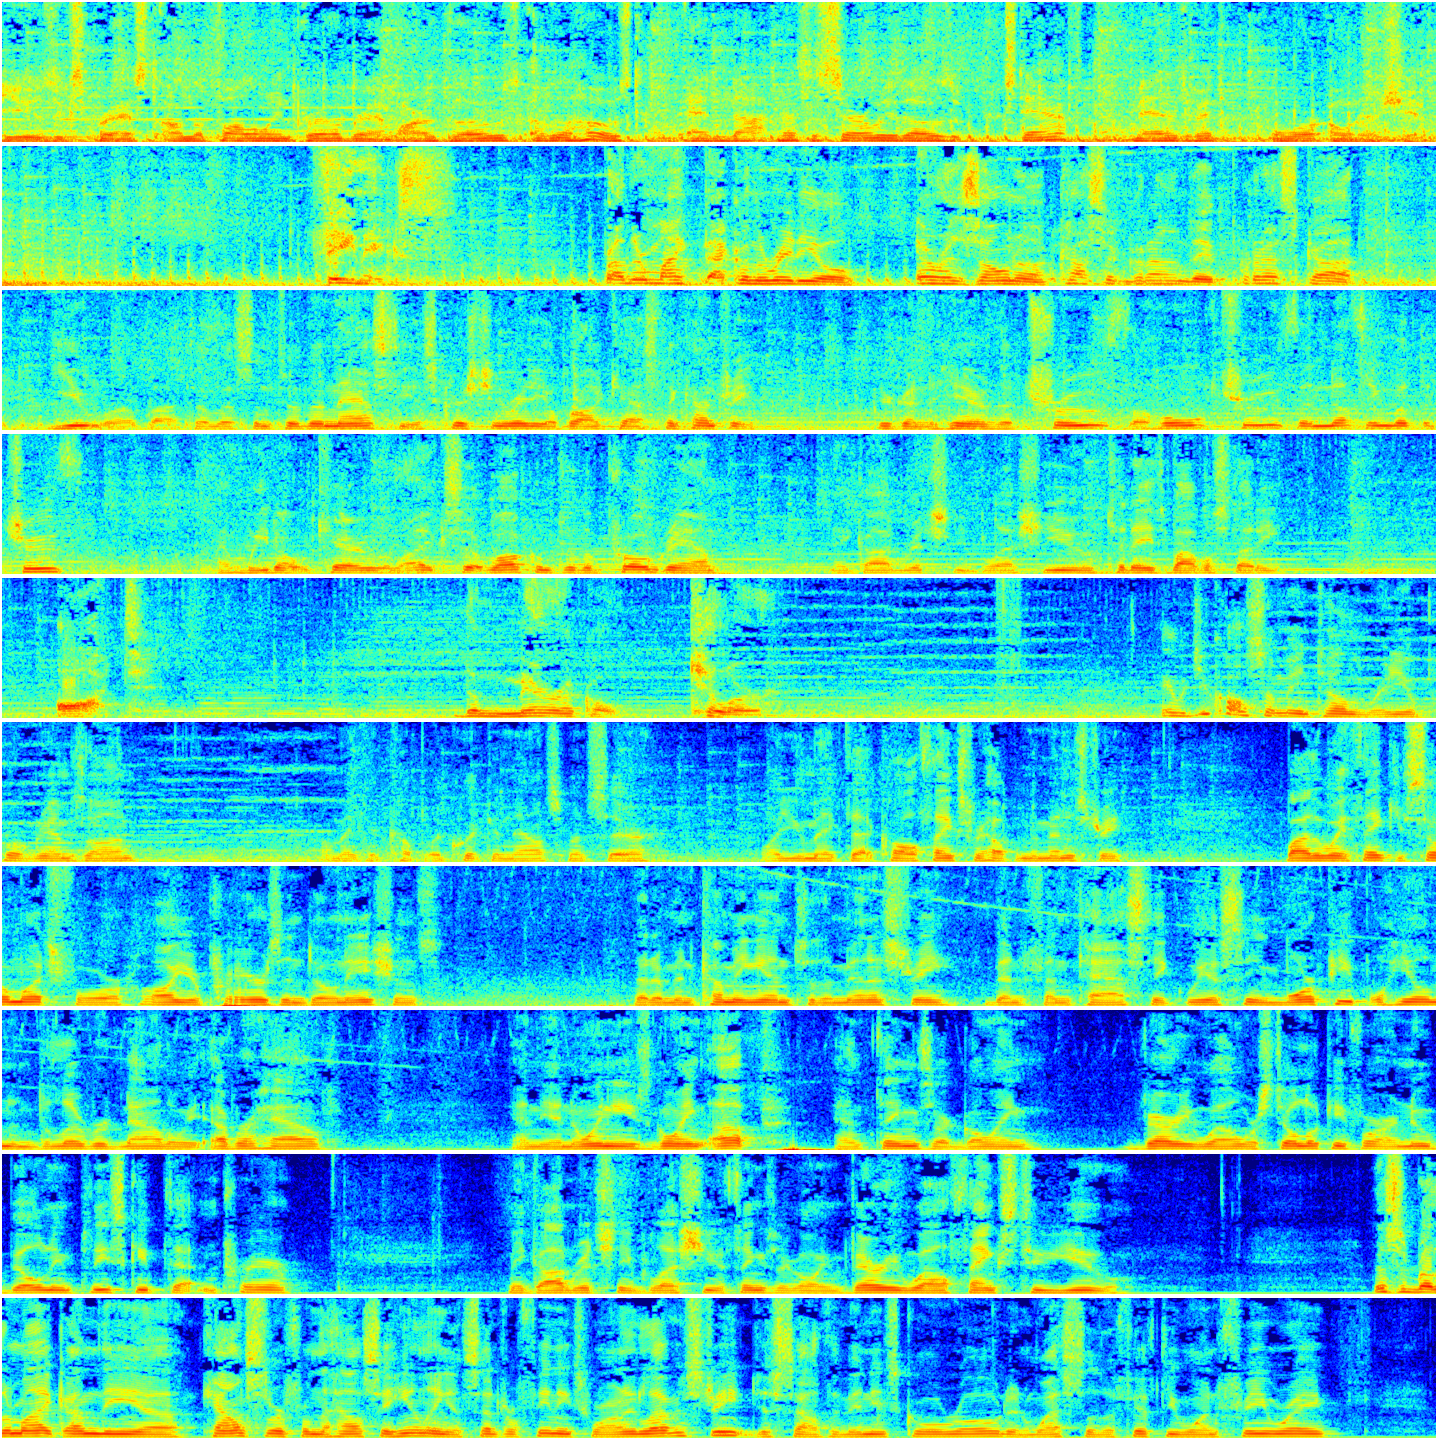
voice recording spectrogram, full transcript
views expressed on the following program are those of the host and not necessarily those of staff, management, or ownership. Phoenix. Brother Mike back on the radio. Arizona, Casa Grande, Prescott. You are about to listen to the nastiest Christian radio broadcast in the country. You're going to hear the truth, the whole truth, and nothing but the truth. And we don't care who likes it. Welcome to the program. May God richly bless you. Today's Bible study Ought. The miracle killer. Hey, would you call somebody and tell them the radio program's on? I'll make a couple of quick announcements there while you make that call. Thanks for helping the ministry. By the way, thank you so much for all your prayers and donations that have been coming into the ministry. Been fantastic. We have seen more people healed and delivered now than we ever have. And the anointing is going up and things are going very well. We're still looking for our new building. Please keep that in prayer. May God richly bless you. Things are going very well thanks to you. This is Brother Mike. I'm the uh, counselor from the House of Healing in Central Phoenix. We're on 11th Street, just south of Indian School Road and west of the 51 freeway,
